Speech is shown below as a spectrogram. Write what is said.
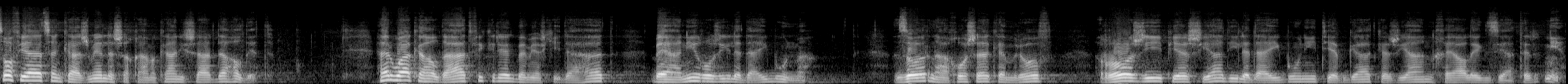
سۆفیا چەند کاژمێر لە شەقامەکانی شاردا هەڵدێت. هەر وا کە هەڵدەهات فیکرێک بە مێشکیدا هات، بەیانی ڕۆژی لە دایک بوونمە. زۆر ناخۆشە کە مرۆڤ ڕۆژی پێش یادی لە دایک بوونی تێبگات کە ژیان خەیاڵێک زیاتر نییە.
